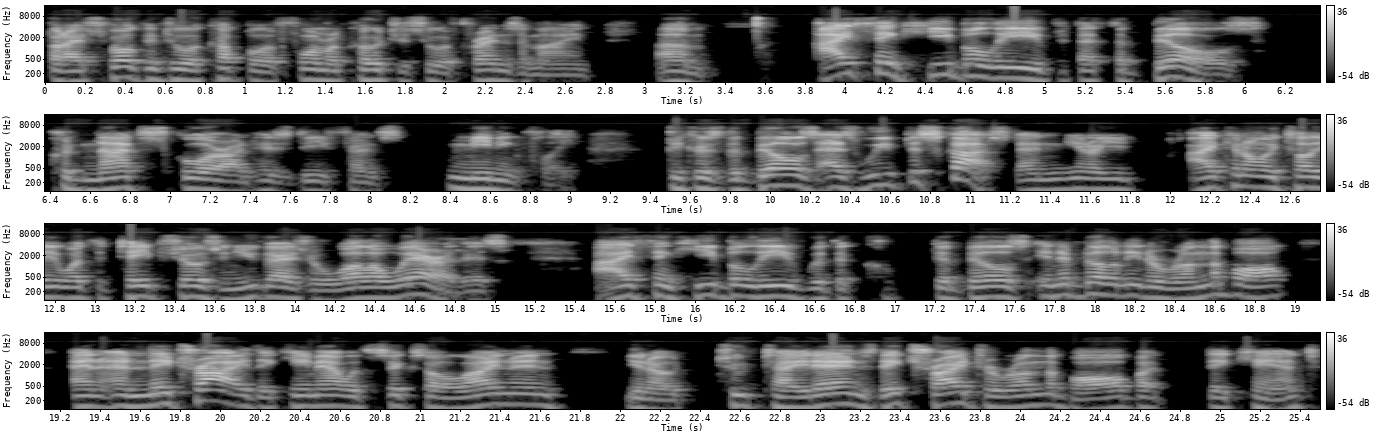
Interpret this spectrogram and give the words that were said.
but I've spoken to a couple of former coaches who are friends of mine. Um, I think he believed that the Bills could not score on his defense meaningfully because the Bills, as we've discussed, and you know, you, I can only tell you what the tape shows, and you guys are well aware of this. I think he believed with the the Bills' inability to run the ball, and and they tried. They came out with six O linemen you know, two tight ends. They tried to run the ball, but they can't.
